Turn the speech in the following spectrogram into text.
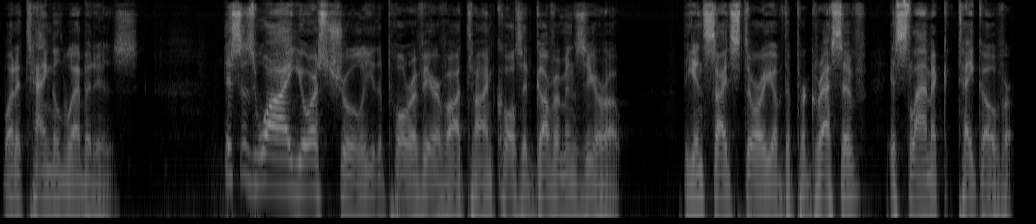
What a tangled web it is. This is why yours truly, the Paul Revere of our time, calls it Government Zero, the inside story of the progressive Islamic takeover.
